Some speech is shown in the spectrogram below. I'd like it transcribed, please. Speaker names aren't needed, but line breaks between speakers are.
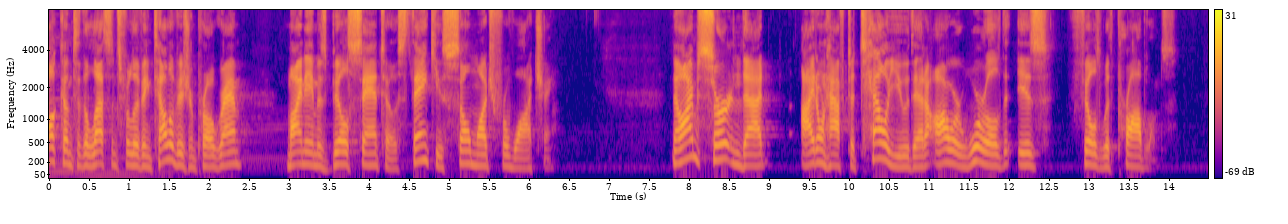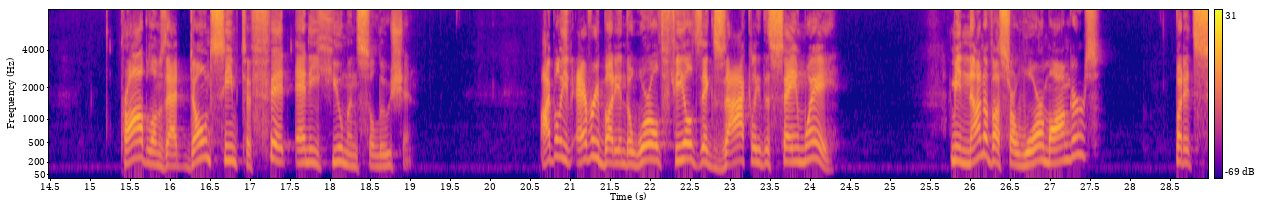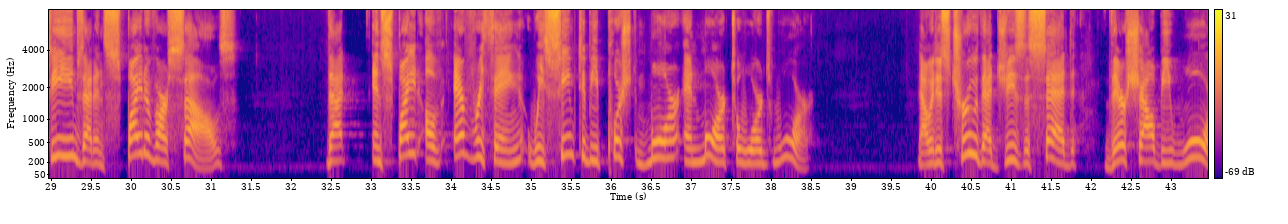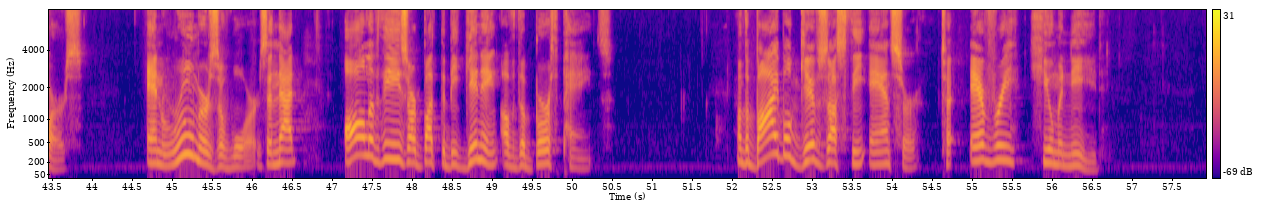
Welcome to the Lessons for Living television program. My name is Bill Santos. Thank you so much for watching. Now, I'm certain that I don't have to tell you that our world is filled with problems. Problems that don't seem to fit any human solution. I believe everybody in the world feels exactly the same way. I mean, none of us are warmongers, but it seems that in spite of ourselves, that in spite of everything, we seem to be pushed more and more towards war. Now, it is true that Jesus said, There shall be wars and rumors of wars, and that all of these are but the beginning of the birth pains. Now, the Bible gives us the answer to every human need.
